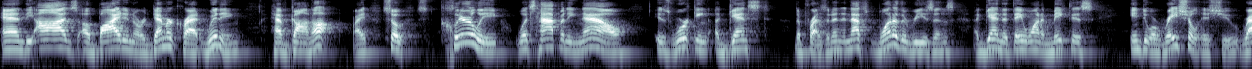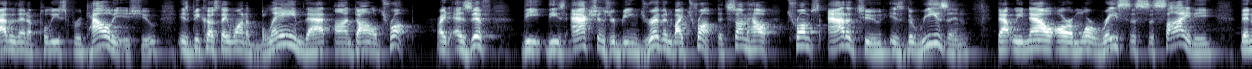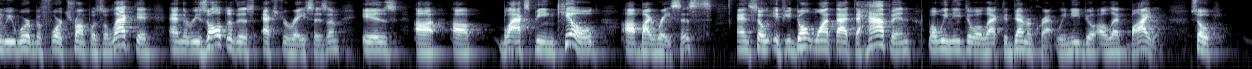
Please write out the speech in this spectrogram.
and the odds of Biden or Democrat winning have gone up, right? So clearly, what's happening now is working against the president. And that's one of the reasons, again, that they want to make this into a racial issue rather than a police brutality issue, is because they want to blame that on Donald Trump, right? As if the these actions are being driven by Trump, that somehow Trump's attitude is the reason that we now are a more racist society than we were before Trump was elected. And the result of this extra racism is uh, uh, blacks being killed uh, by racists. And so, if you don't want that to happen, well, we need to elect a Democrat. We need to elect Biden. So,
